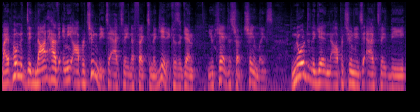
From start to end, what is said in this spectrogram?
my opponent did not have any opportunity to activate an effect to negate it, because again, you can't disrupt chain links, nor did they get an opportunity to activate the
